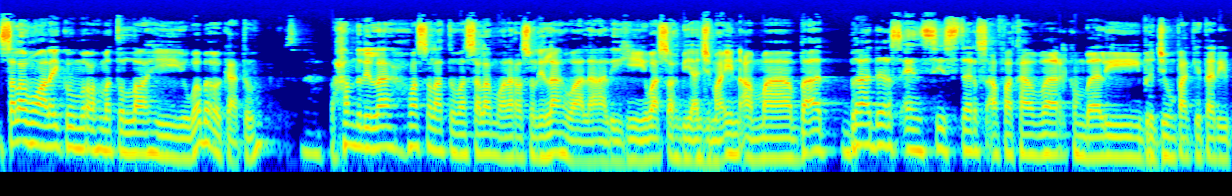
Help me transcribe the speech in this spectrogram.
Assalamualaikum warahmatullahi wabarakatuh. Alhamdulillah wassalatu wassalamu ala rasulillah wa ala alihi wa ajmain amma ba'd brothers and sisters apa kabar kembali berjumpa kita di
